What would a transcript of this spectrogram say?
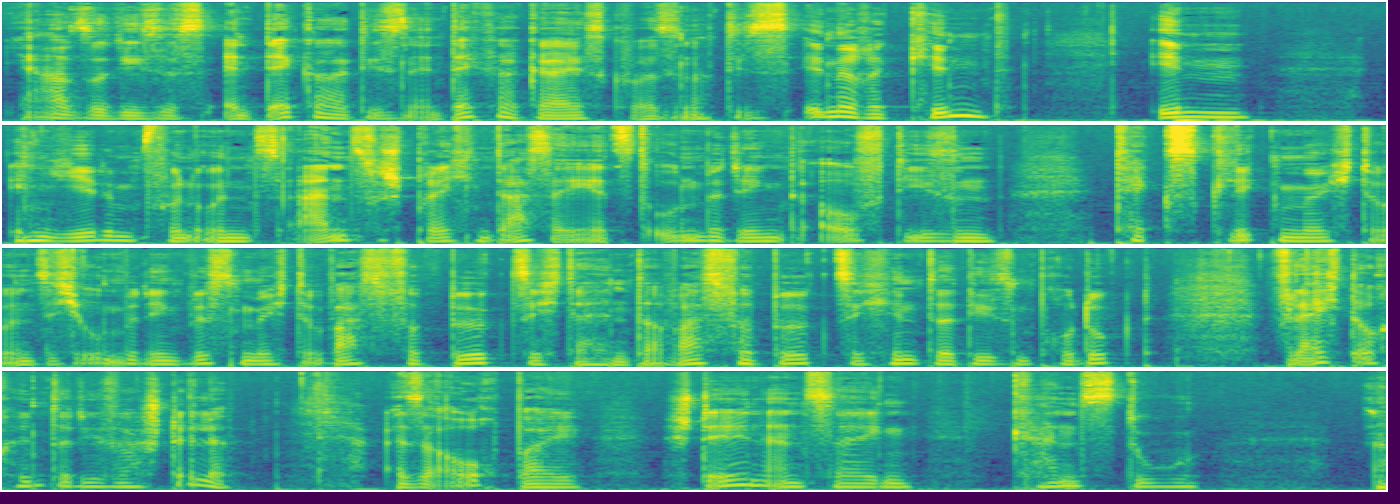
ja, so dieses Entdecker, diesen Entdeckergeist quasi noch, dieses innere Kind im, in jedem von uns anzusprechen, dass er jetzt unbedingt auf diesen Text klicken möchte und sich unbedingt wissen möchte, was verbirgt sich dahinter, was verbirgt sich hinter diesem Produkt, vielleicht auch hinter dieser Stelle. Also auch bei Stellenanzeigen kannst du äh,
